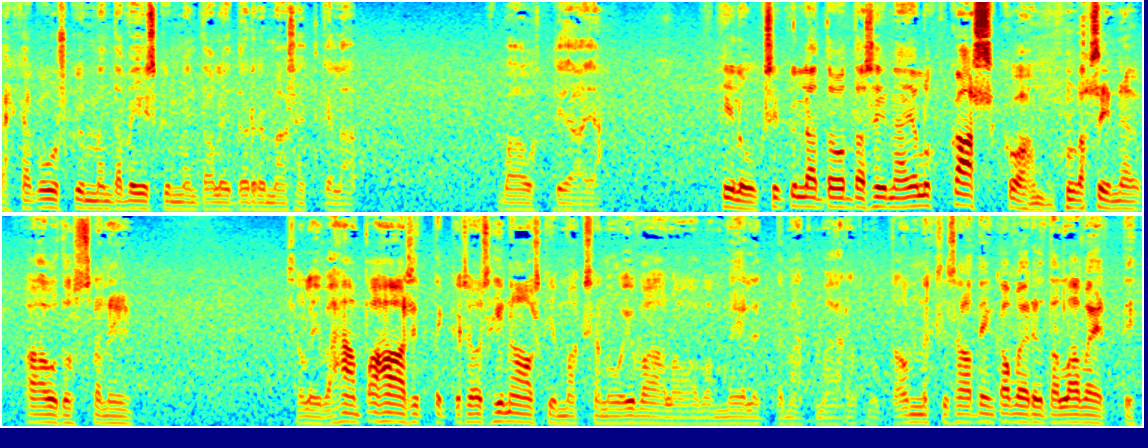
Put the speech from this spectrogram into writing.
ehkä 60-50 oli törmäyshetkellä vauhtia ja hiluksi kyllä tuota, siinä ei ollut kaskoa mulla siinä autossa, niin se oli vähän paha sitten, kun se olisi hinauskin maksanut Ivaloa aivan mielettömät määrät, mutta onneksi saatiin kaverilta lavetti,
